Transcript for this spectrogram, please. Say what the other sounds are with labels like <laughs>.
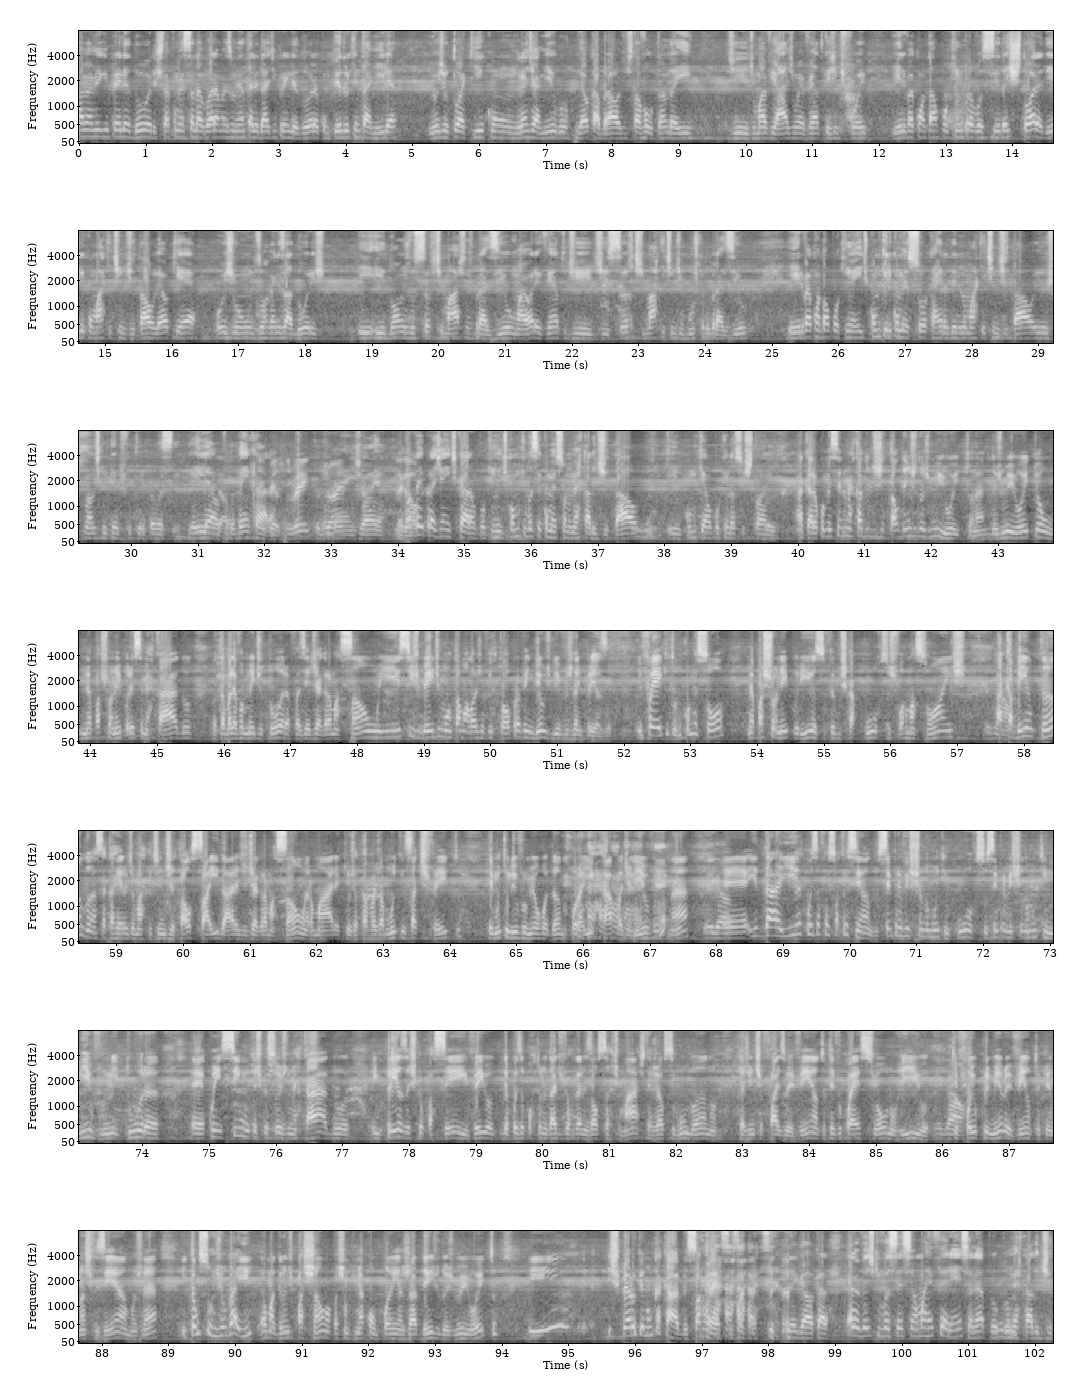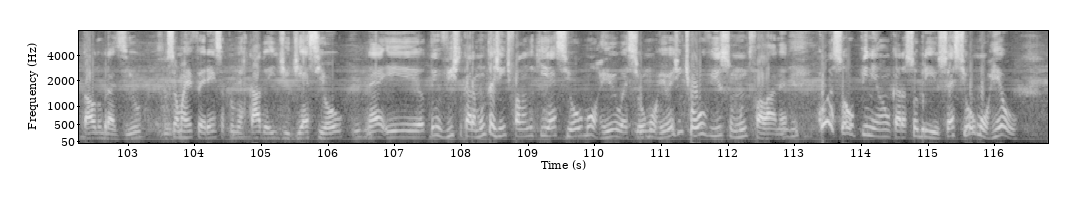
Olá, meu amigo empreendedor. Está começando agora mais uma Mentalidade Empreendedora com Pedro Quintanilha. E hoje eu estou aqui com um grande amigo, Léo Cabral. A gente está voltando aí de, de uma viagem, um evento que a gente foi. E ele vai contar um pouquinho para você da história dele com marketing digital. O Léo, que é hoje um dos organizadores e, e, donos do Search Masters Brasil, o maior evento de, de search marketing de busca do Brasil. E ele vai contar um pouquinho aí de como que ele começou a carreira dele no marketing digital e os planos que ele tem pro futuro para você. E aí, Léo, tudo bem, cara? Pedro, tudo bem? Tudo, tudo bem, joia. Legal, Conta aí cara. pra gente, cara, um pouquinho de como que você começou no mercado digital uhum. e como que é um pouquinho da sua história aí. Ah, cara, eu comecei no mercado digital desde 2008, né? Em 2008 eu me apaixonei por esse mercado. Eu trabalhava numa editora, fazia diagramação e cismei de montar uma loja virtual para vender os livros da empresa. E foi aí que tudo começou. Me apaixonei por isso, fui buscar cursos, formações. Legal. Acabei entrando nessa carreira de marketing digital, saí da área de diagramação, era uma área que eu já estava já muito insatisfeito. Tem muito livro meu rodando por aí, <laughs> capa de livro, né? Legal. É, e daí a coisa foi só crescendo. Sempre investindo muito em curso, sempre investindo muito em livro, em leitura. É, conheci muitas pessoas do mercado, empresas que eu passei, veio depois a oportunidade de organizar o Search Master, já é o segundo ano que a gente faz o evento, teve o QSO no Rio, Legal. que foi o primeiro evento que nós fizemos, né? Então surgiu daí, é uma grande paixão, uma paixão que me acompanha já desde 2008 e espero que nunca acabe, só cresce, só cresce. <laughs> Legal, cara. Cara, eu vejo que você assim, é uma referência, né, pro, uhum. pro mercado digital no Brasil. Sim. Você é uma referência pro mercado aí de, de SEO, uhum. né? E eu tenho visto, cara, muita gente falando que SEO morreu, SEO uhum. morreu, e a gente ouve isso muito falar, né? Uhum. Qual é a sua opinião, cara, sobre isso? SEO morreu?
